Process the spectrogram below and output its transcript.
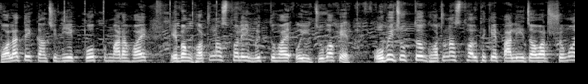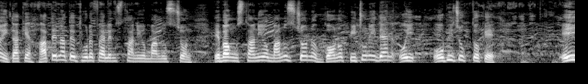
গলাতে কাঁচি দিয়ে কোপ মারা হয় এবং ঘটনাস্থলেই মৃত্যু হয় ওই যুবকের। অভিযুক্ত ঘটনাস্থল থেকে পালিয়ে যাওয়ার সময় তাকে হাতে নাতে ধরে ফেলেন স্থানীয় মানুষজন এবং স্থানীয় মানুষজন গণপিটুনি দেন ওই অভিযুক্তকে। এই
